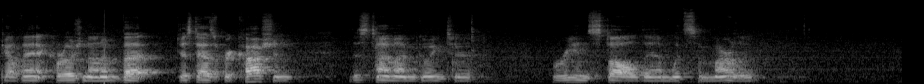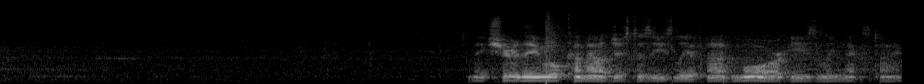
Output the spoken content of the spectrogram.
galvanic corrosion on them, but just as a precaution, this time I'm going to reinstall them with some Marlube. To make sure they will come out just as easily, if not more easily next time.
